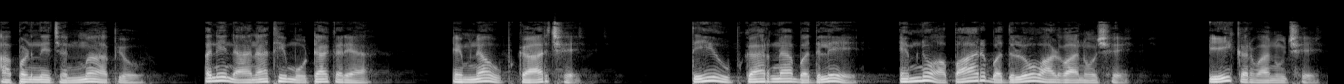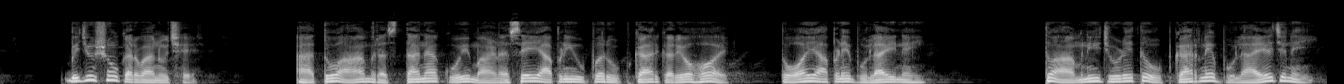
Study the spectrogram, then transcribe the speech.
આપણને જન્મ આપ્યો અને નાનાથી મોટા કર્યા. એમના ઉપકાર છે. તે ઉપકારના બદલે એમનો અપાર બદલો વાળવાનો છે. એ કરવાનું છે. બીજું શું કરવાનું છે? આ તો આમ રસ્તાના કોઈ માણસે આપણી ઉપર ઉપકાર કર્યો હોય, તોય આપણે ભૂલાય નહીં. તો આમની જોડે તો ઉપકારને ભૂલાય જ નહીં.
